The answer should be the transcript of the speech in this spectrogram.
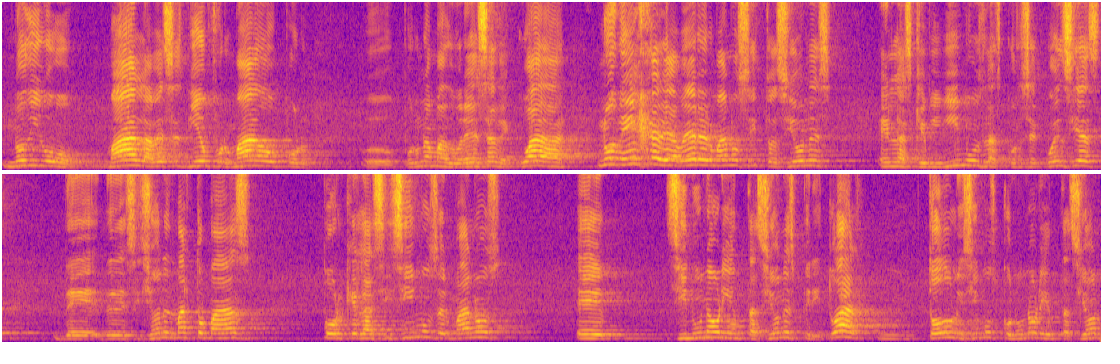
no digo mal, a veces bien formado, por, por una madurez adecuada, no deja de haber, hermanos, situaciones en las que vivimos las consecuencias de, decisiones mal tomadas porque las hicimos, hermanos, eh, sin una orientación espiritual. Todo lo hicimos con una orientación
